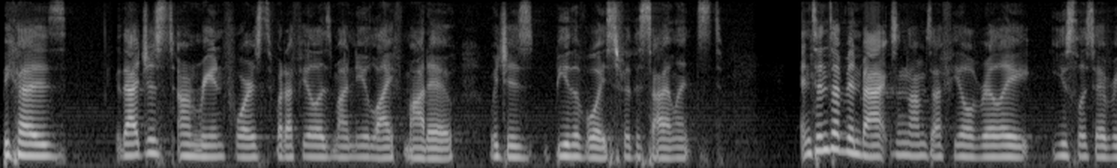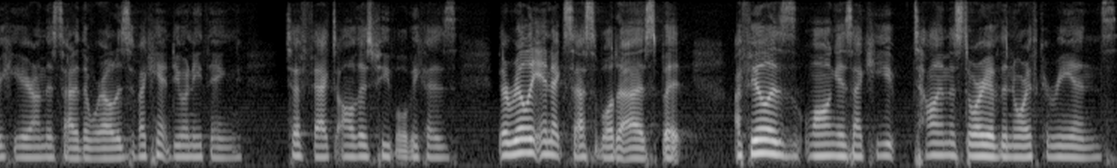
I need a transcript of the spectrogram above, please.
because that just um, reinforced what I feel is my new life motto, which is be the voice for the silenced. And since I've been back, sometimes I feel really useless over here on this side of the world, as if I can't do anything to affect all those people because they're really inaccessible to us. But I feel as long as I keep telling the story of the North Koreans,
